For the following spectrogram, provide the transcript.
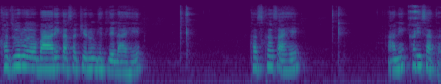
खजूर बारीक असा चिरून घेतलेला आहे. खसखस आहे. आणि खडीसाखर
